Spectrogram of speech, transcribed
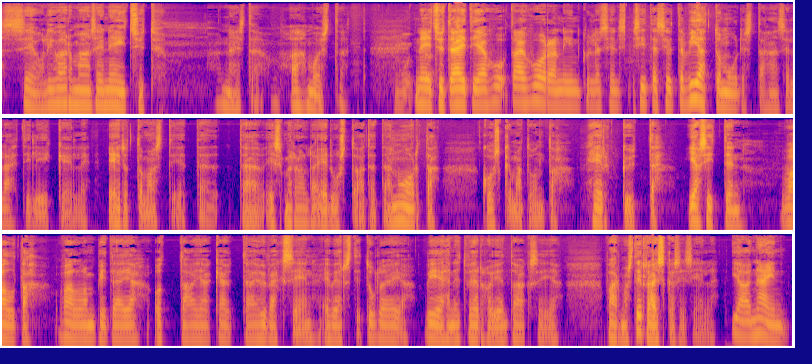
Se oli varmaan se neitsyt näistä hahmoista. Mutta... Neitsyt äiti ja hu- tai huora, niin kyllä sen, siitä, siitä viattomuudestahan se lähti liikkeelle ehdottomasti, että tämä Esmeralda edustaa tätä nuorta koskematonta herkkyyttä. Ja sitten valta, vallanpitäjä ottaa ja käyttää hyväkseen. Eversti tulee ja vie hänet verhojen taakse ja varmasti raiskasi siellä. Ja näin,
